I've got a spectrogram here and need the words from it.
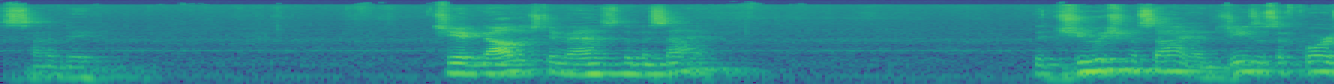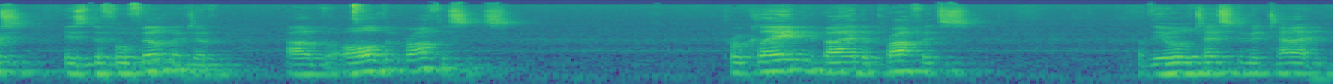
Son of David. She acknowledged him as the Messiah, the Jewish Messiah. And Jesus, of course, is the fulfillment of, of all the prophecies proclaimed by the prophets of the Old Testament time.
